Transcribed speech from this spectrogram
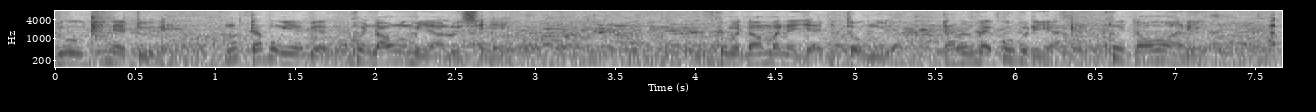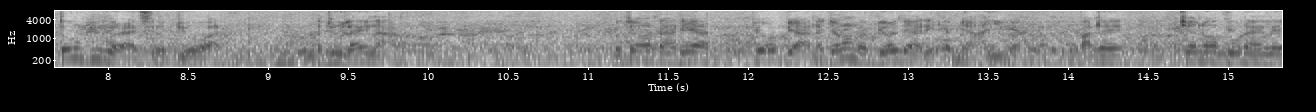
လူအုပ်ကြီးနဲ့တွေ့တယ်နော်ဓာတ်ပုံရိုက်ပြခွင့်တောင်းလို့မရလို့ရှိရင် ခွင့်မတောင်းမနဲ့ရိုက်ပြီးတုံလို့ရဒါပေမဲ့ဥပဒေကခွင့်တောင်းရတယ်အသုံးပြုရတာဆိုပြောရတယ်ဘယ်သူလိုက်နာဘယ်ကျွန်တော်ဒါတွေကပြောပြနေကျွန်တော်မပြောကြရတဲ့အများကြီးပါဘာလဲကျွန်တော်ကိုယ်တိုင်လဲ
